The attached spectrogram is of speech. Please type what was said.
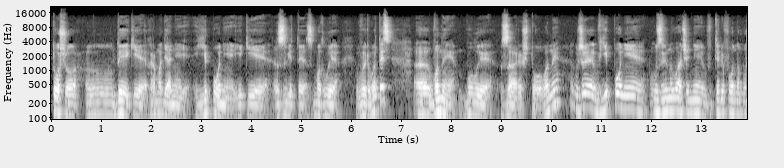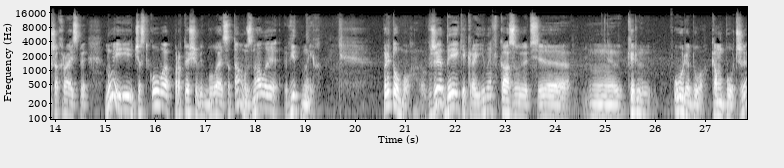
то, що е, деякі громадяни Японії, які звідти змогли вирватись, е, вони були заарештовані вже в Японії у звинуваченні в телефонному шахрайстві. Ну і частково про те, що відбувається там, узнали від них. При тому, вже деякі країни вказують е, уряду Камбоджі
